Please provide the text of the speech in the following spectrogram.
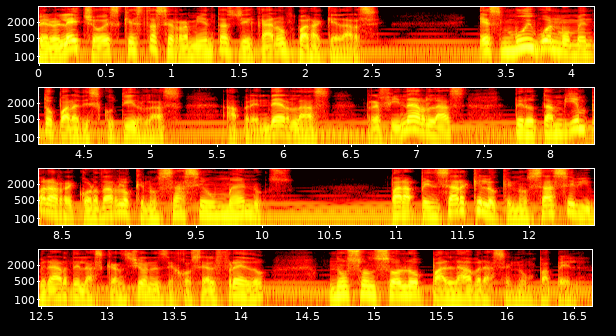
Pero el hecho es que estas herramientas llegaron para quedarse. Es muy buen momento para discutirlas, aprenderlas, refinarlas, pero también para recordar lo que nos hace humanos. Para pensar que lo que nos hace vibrar de las canciones de José Alfredo no son solo palabras en un papel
